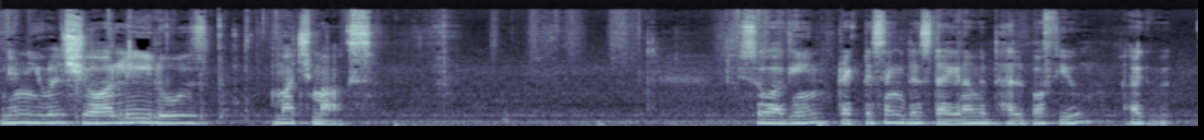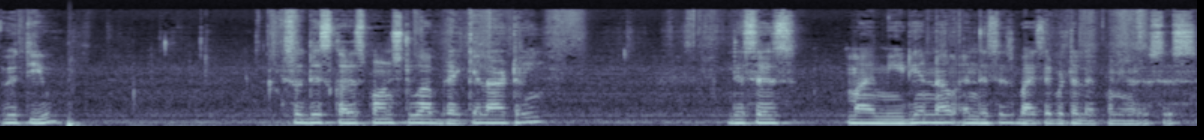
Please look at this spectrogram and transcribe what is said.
then you will surely lose much marks. So again practicing this diagram with help of you uh, with you. So this corresponds to our brachial artery. This is my median nerve and this is bicipital aponeurosis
